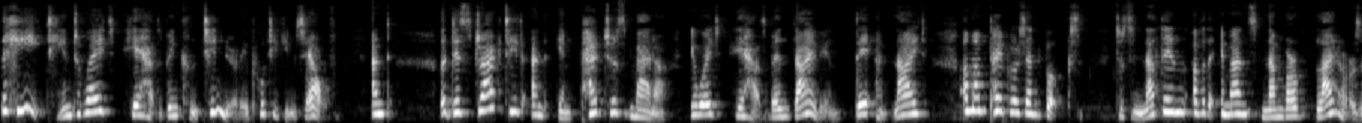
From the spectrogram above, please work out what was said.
The heat into which he has been continually putting himself, and the distracted and impetuous manner in which he has been diving day and night among papers and books, to say nothing of the immense number of letters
